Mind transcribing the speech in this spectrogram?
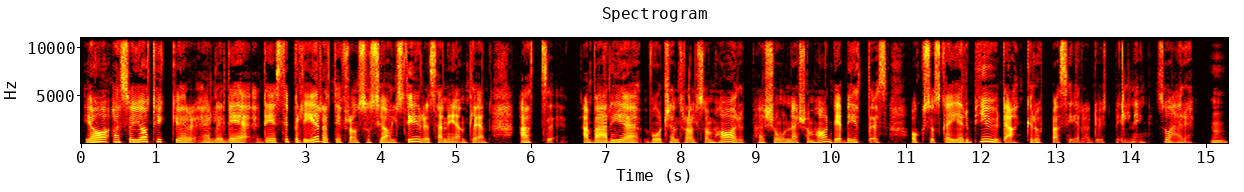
Ja, alltså jag tycker, eller det, det är stipulerat ifrån Socialstyrelsen egentligen, att varje vårdcentral som har personer som har diabetes också ska erbjuda gruppbaserad utbildning. Så är det. Mm.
